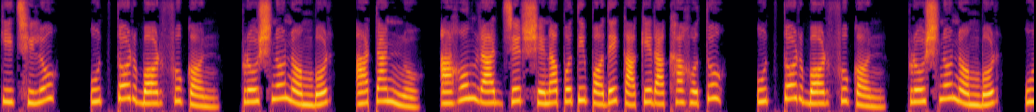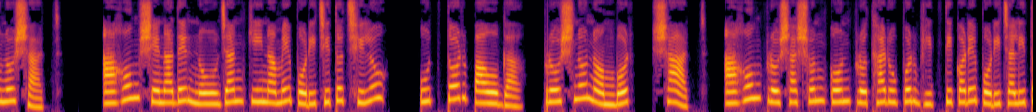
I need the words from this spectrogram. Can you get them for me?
কি ছিল? উত্তর বরফুকন। প্রশ্ন নম্বর আটান্ন। আহোম রাজ্যের সেনাপতি পদে কাকে রাখা হতো? উত্তর বরফুকন। প্রশ্ন নম্বর ঊনষাট। আহোম সেনাদের নৌযান কি নামে পরিচিত ছিল? উত্তর পাওগা। প্রশ্ন নম্বর ষাট। আহোম প্রশাসন কোন প্রথার উপর ভিত্তি করে পরিচালিত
